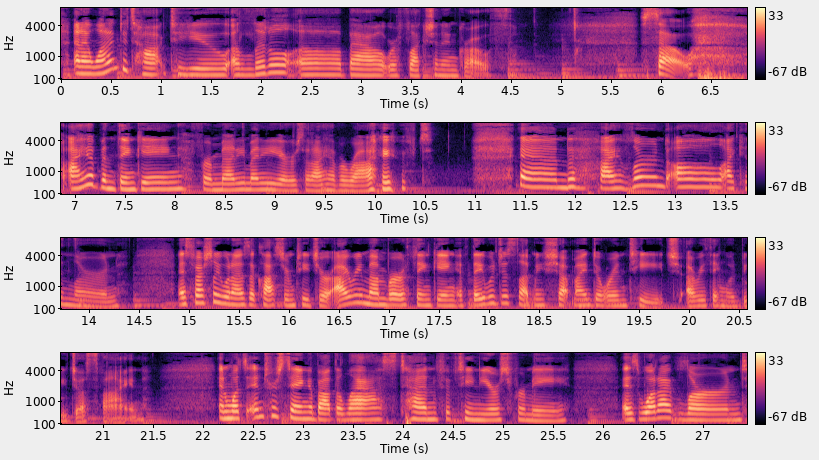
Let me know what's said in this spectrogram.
and I wanted to talk to you a little about reflection and growth. So, I have been thinking for many, many years that I have arrived, and I have learned all I can learn especially when I was a classroom teacher. I remember thinking if they would just let me shut my door and teach, everything would be just fine. And what's interesting about the last 10, 15 years for me is what I've learned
